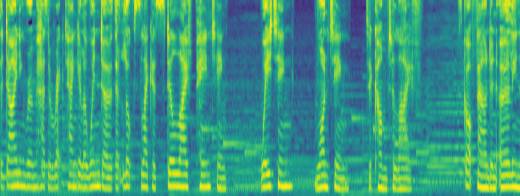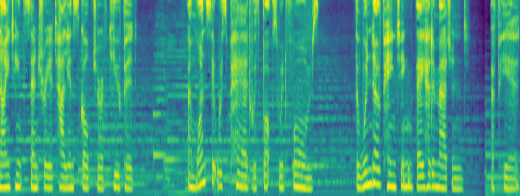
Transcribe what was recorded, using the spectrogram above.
The dining room has a rectangular window that looks like a still life painting, waiting, wanting to come to life. Scott found an early 19th century Italian sculpture of Cupid, and once it was paired with boxwood forms, the window painting they had imagined appeared.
